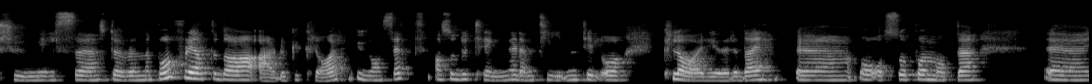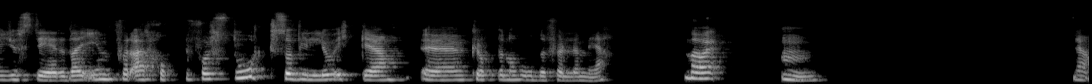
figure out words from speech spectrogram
sjumilsstøvlene på, fordi at da er du ikke klar uansett. Altså du trenger den tiden til å klargjøre deg, uh, og også på en måte justere deg inn. For er hoppet for stort, så vil jo ikke kroppen og hodet følge med. Nei. Mm. Ja.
